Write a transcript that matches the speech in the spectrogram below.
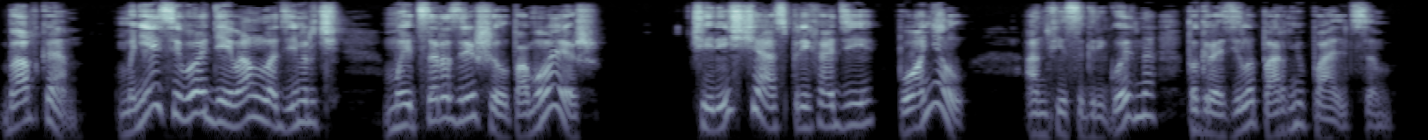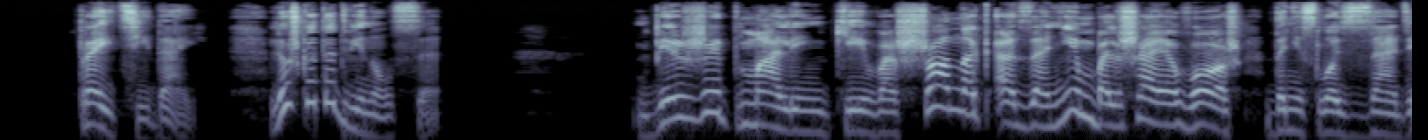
«Бабка, мне сегодня Иван Владимирович мыться разрешил. Помоешь?» «Через час приходи. Понял?» Анфиса Григорьевна погрозила парню пальцем. «Пройти дай». Лёшка отодвинулся. «Бежит маленький вошонок, а за ним большая вошь», — донеслось сзади.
